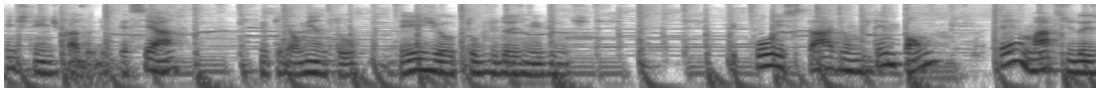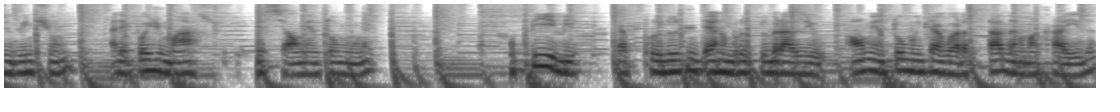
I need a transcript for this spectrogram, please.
a gente tem indicador de IPCA, que ele aumentou desde outubro de 2020. Ficou estável um tempão, até março de 2021. Aí depois de março, IPCA aumentou muito. O PIB, que é o Produto Interno Bruto do Brasil, aumentou muito e agora está dando uma caída.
